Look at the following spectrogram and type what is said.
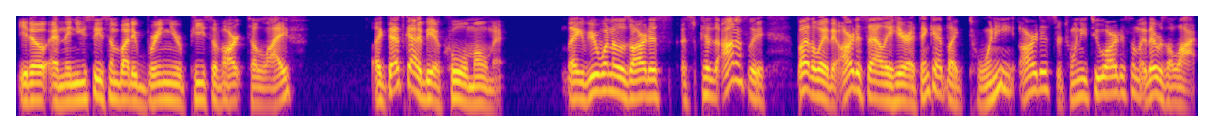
you know, and then you see somebody bring your piece of art to life, like that's got to be a cool moment. Like, if you're one of those artists, because honestly, by the way, the artist alley here, I think had like 20 artists or 22 artists, something. Like, there was a lot,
